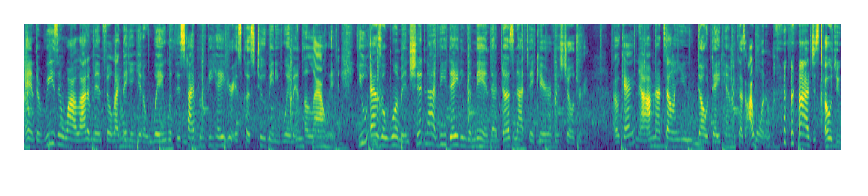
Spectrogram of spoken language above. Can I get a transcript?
And the reason why a lot of men feel like they can get away with this type of behavior is because too many women allow it. You as a woman should not be dating a man that does not take care of his children okay? Now i'm not telling you don't date him because i want him. I just told you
